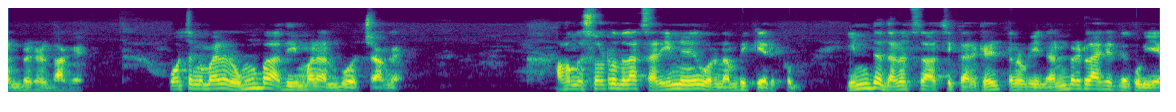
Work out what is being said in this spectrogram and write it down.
நண்பர்கள் தாங்க. ஒருத்தவங்க மேல ரொம்ப அதிகமான அன்பு வச்சாங்க. அவங்க சொல்றதெல்லாம் சரின்னு ஒரு நம்பிக்கை இருக்கும். இந்த தனுசு ராசிக்காரர்கள் தன்னுடைய நண்பர்களாக இருக்கக்கூடிய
